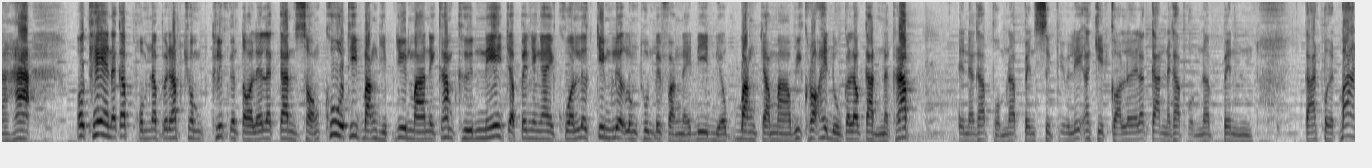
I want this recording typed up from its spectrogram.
นะฮะโอเคนะครับ ผมนะไปรับชมคลิปกันต่อเลยละกัน 2 คู่ที่บังหยิบยื่นมาในค่ำคืนนี้จะเป็นยังไงควรเลือกจิ้มเลือกลงทุนไปฝั่งไหนดี เดี๋ยวบังจะมาวิเคราะห์ให้ดูกันแล้วกันนะครับนะครับผมนะเป็นศึกพรีเมียร์ลีกอังกฤษก่อนเลยล้วกันนะครับผมนะเป็น การเปิดบ้าน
